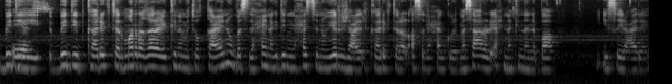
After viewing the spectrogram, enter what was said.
بدي yes. بدي ب character مرة غير اللي كنا متوقعينه بس الحين قاعدين نحس إنه يرجع لل character الأصلي حقه المسار اللي إحنا كنا نباه يصير عليه.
